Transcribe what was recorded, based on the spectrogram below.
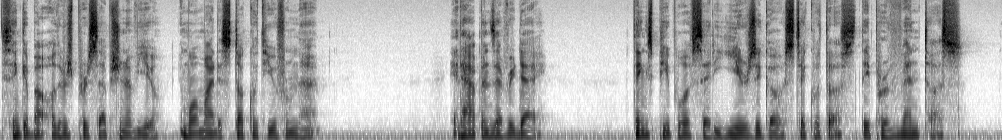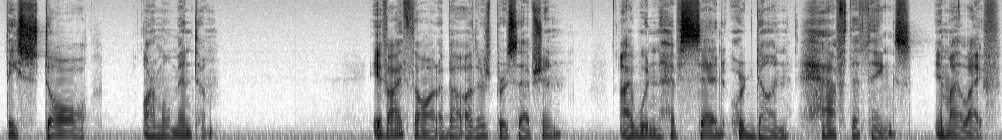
Think about others' perception of you and what might have stuck with you from that. It happens every day. Things people have said years ago stick with us, they prevent us, they stall our momentum. If I thought about others' perception, I wouldn't have said or done half the things in my life.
